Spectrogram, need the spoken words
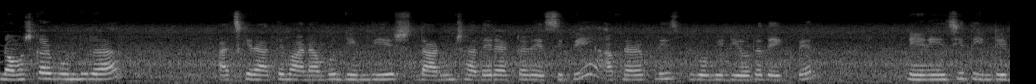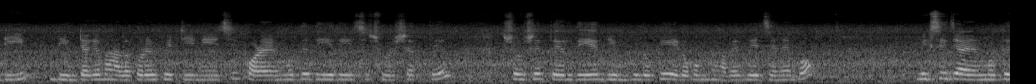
নমস্কার বন্ধুরা। আজকে রাতে বানাবো ডিম দিয়ে দারুণ স্বাদের একটা রেসিপি আপনারা প্লিজ পুরো ভিডিওটা দেখবেন। নিয়ে নিয়েছি তিনটে ডিম। ডিমটাকে ভালো করে ফেটিয়ে নিয়েছি। কড়াইয়ের মধ্যে দিয়ে দিয়েছি সরষের তেল। সরষের তেল দিয়ে ডিমগুলোকে এরকমভাবে ভেজে নেব। মিক্সি জারের মধ্যে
